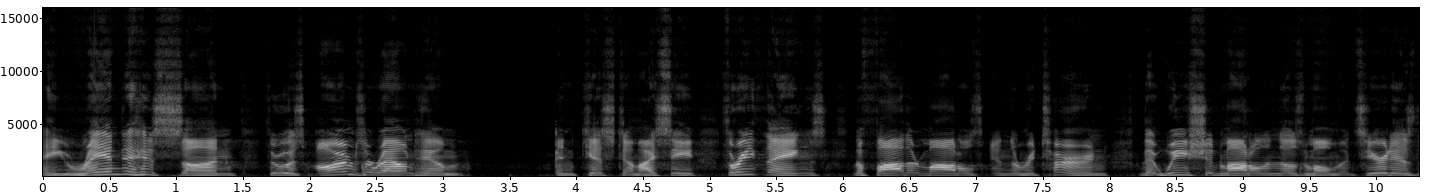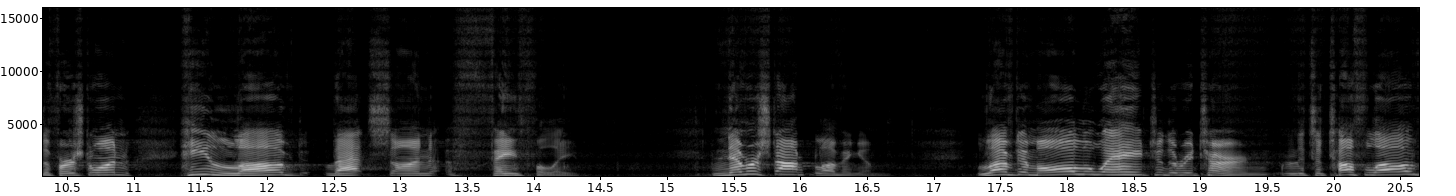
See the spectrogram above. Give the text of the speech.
and he ran to his son, threw his arms around him, and kissed him. I see three things the father models in the return that we should model in those moments. Here it is. The first one, he loved that son faithfully, never stopped loving him, loved him all the way to the return. It's a tough love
